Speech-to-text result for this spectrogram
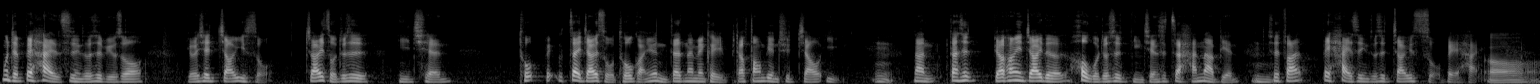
目前被害的事情都是，比如说有一些交易所，交易所就是你钱托被在交易所托管，因为你在那边可以比较方便去交易。嗯，那但是比较方便交易的后果就是你钱是在他那边，嗯所以发被害的事情就是交易所被害，哦，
